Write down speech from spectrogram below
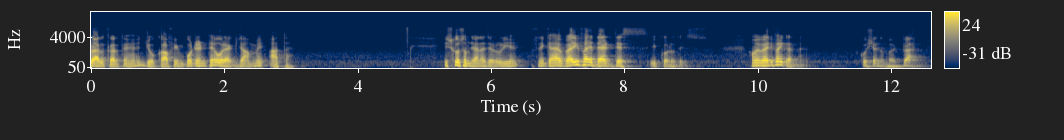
12 करते हैं, जो काफ़ी इंपॉर्टेंट है और एग्ज़ाम में आता है। इसको समझाना ज़रूरी है। उसने कहा है verify that this equal to this हमें वेरीफाई करना है। क्वेश्चन नंबर ट्वेल्व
